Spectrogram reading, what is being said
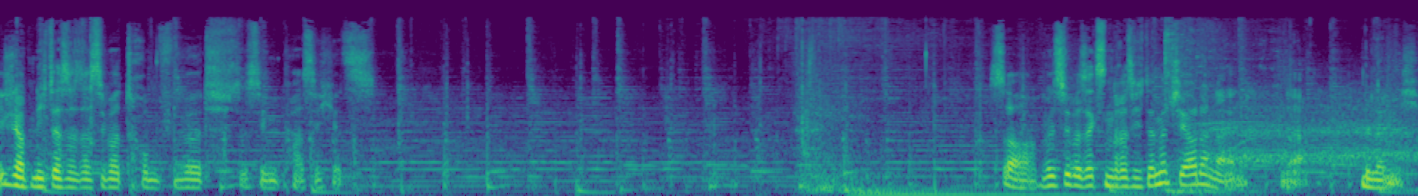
Ich glaube nicht, dass er das übertrumpfen wird. Deswegen passe ich jetzt. So, willst du über 36 Damage, ja oder nein? Ja, will er nicht.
